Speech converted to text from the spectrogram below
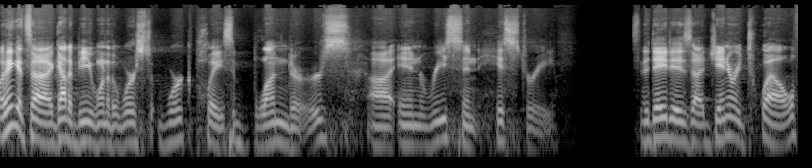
Well, I think it's uh, got to be one of the worst workplace blunders uh, in recent history. So the date is uh, January 12th,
